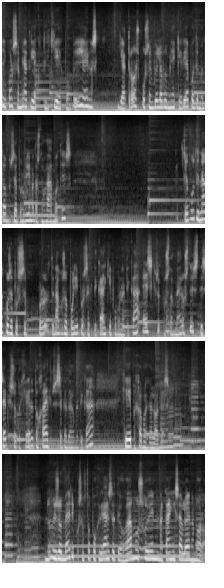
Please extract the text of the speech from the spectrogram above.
λοιπόν σε μια τηλεοπτική εκπομπή ένας γιατρός που συμβούλευε μια κυρία που αντιμετώπιζε προβλήματα στο γάμο της και αφού την άκουσε, την άκουσε πολύ προσεκτικά και υπομονετικά, έσκυψε προς το μέρος της, της έπιασε το χέρι, το χάιδεψε σε καταγραμματικά και είπε χαμογελώντας. Νομίζω, Μέρη, πως αυτό που χρειάζεται ο γάμος σου είναι να κάνεις άλλο ένα μωρό.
